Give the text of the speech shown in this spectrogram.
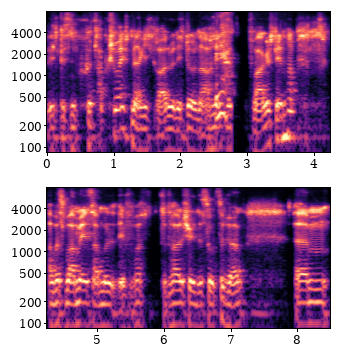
ein bisschen kurz abgeschweift, merke ich gerade, wenn ich da nachlese, ja. Frage stehen habe. Aber es war mir jetzt einfach total schön, das so zu hören. Ähm,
